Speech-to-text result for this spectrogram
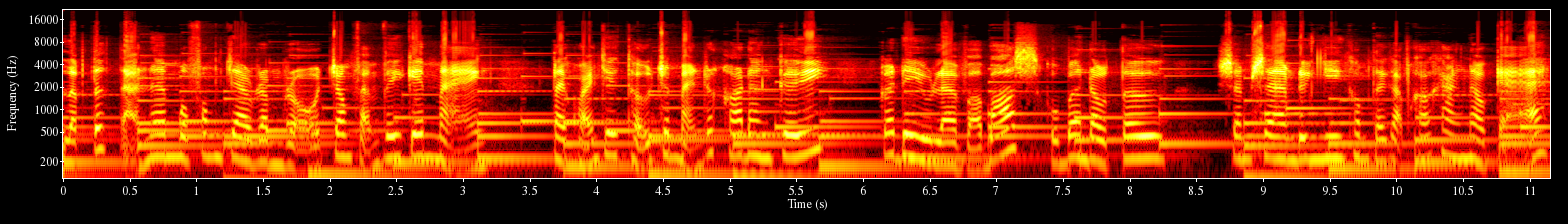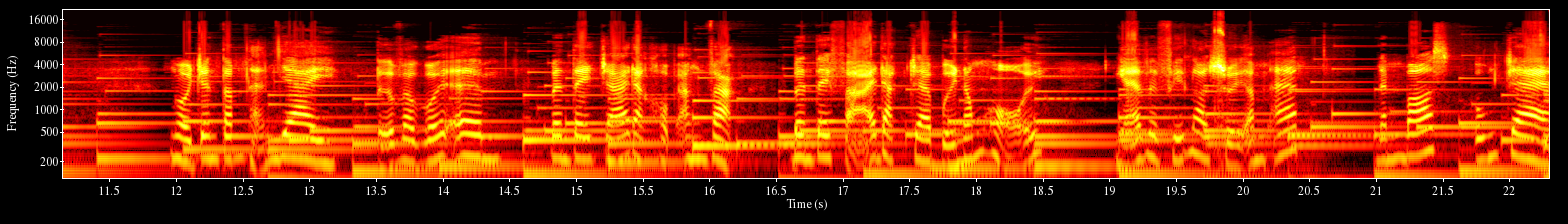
lập tức tạo nên một phong trào rầm rộ trong phạm vi game mạng. Tài khoản chơi thử trên mạng rất khó đăng ký, có điều là vợ boss của bên đầu tư. Sam Sam đương nhiên không thể gặp khó khăn nào cả. Ngồi trên tấm thảm dày, tựa vào gối êm, bên tay trái đặt hộp ăn vặt, bên tay phải đặt trà bưởi nóng hổi, ngã về phía lò sưởi ấm áp, đánh boss, uống trà.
